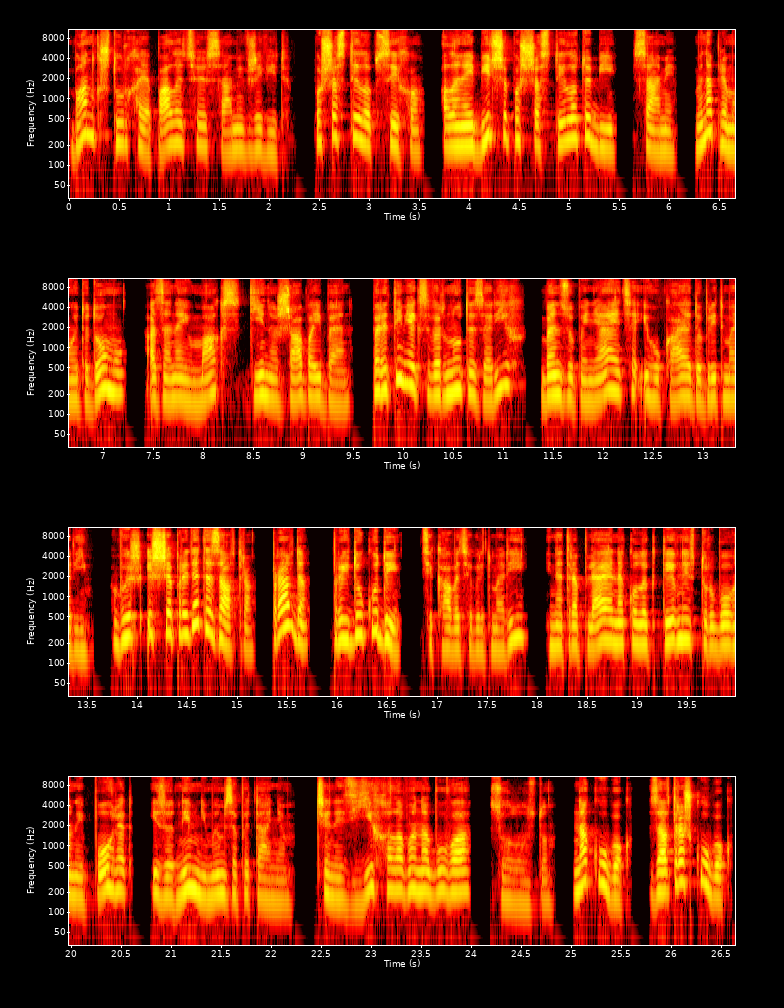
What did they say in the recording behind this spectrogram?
Банк штурхає палицею самі в живіт. Пощастило, психо, але найбільше пощастило тобі, самі. Вона прямує додому, а за нею Макс, Діно, жаба і Бен. Перед тим як звернути за ріг, Бен зупиняється і гукає до Брід Марі. Ви ж іще прийдете завтра, правда? Прийду куди? Цікавиться Брід Марі і натрапляє на колективний стурбований погляд із одним німим запитанням чи не з'їхала вона, бува, з глузду? На кубок, завтра ж кубок.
